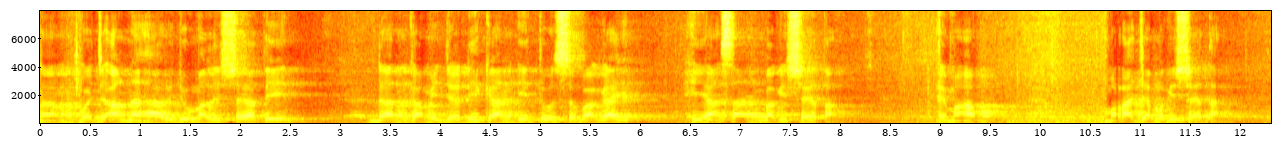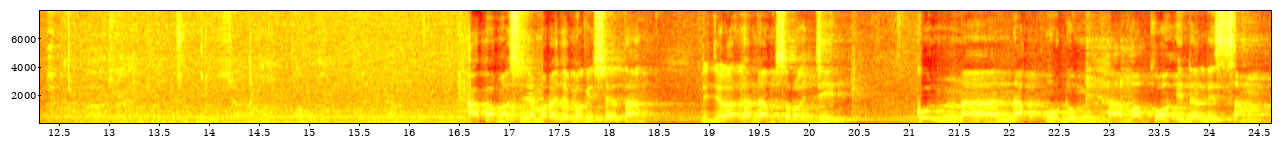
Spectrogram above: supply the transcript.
Nah, wa ja'alnaha rujuman lisyayatin. Dan kami jadikan itu sebagai hiasan bagi syaitan. Eh maaf, merajam bagi syaitan. Apa maksudnya merajam bagi syaitan? Dijelaskan dalam surah jin. Kunna naq'udu minha maq'ida lisam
